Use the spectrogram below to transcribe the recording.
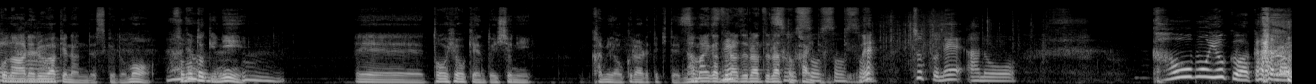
行われるわけなんですけども、はい。はい、その時に、うん、えー、投票権と一緒に紙が送られてきて、名前がずらずらずらっと書いてるっていうね。ちょっとねあの顔もよくわからない。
